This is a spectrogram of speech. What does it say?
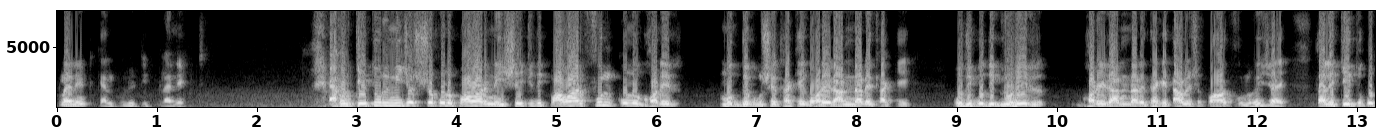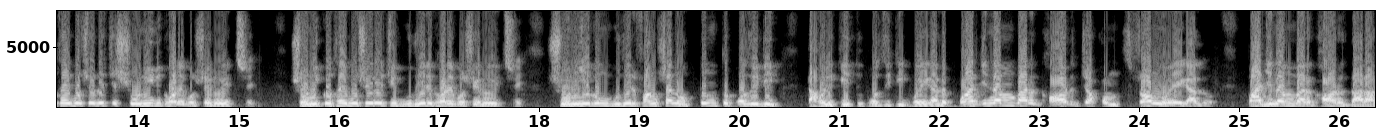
প্ল্যানেট ক্যালকুলেটিভ প্ল্যানেট এখন কেতুর নিজস্ব কোনো পাওয়ার নেই। সেই যদি পাওয়ারফুল কোনো ঘরের মধ্যে বসে থাকে, ঘরের আন্ডারে থাকে, অধিপতি গ্রহের ঘরের আন্ডারে থাকে, তাহলে সে পাওয়ারফুল হয়ে যায়। তাহলে কেতু কোথায় বসে রয়েছে? শনির ঘরে বসে রয়েছে। শনি কোথায় বসে রয়েছে? বুধের ঘরে বসে রয়েছে। শনি এবং বুধের ফাংশন অত্যন্ত পজিটিভ তাহলে কেতু পজিটিভ হয়ে গেল। পাঁচ নাম্বার ঘর যখন স্ট্রং হয়ে গেল, পাঁচ নাম্বার ঘর দ্বারা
